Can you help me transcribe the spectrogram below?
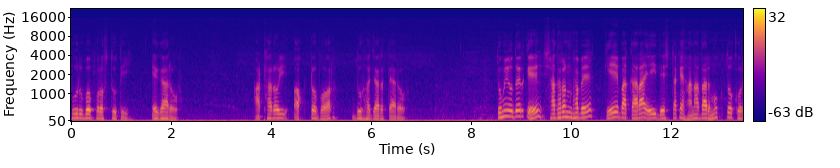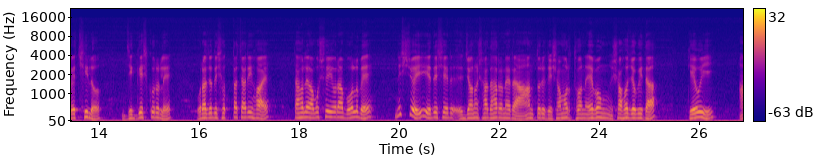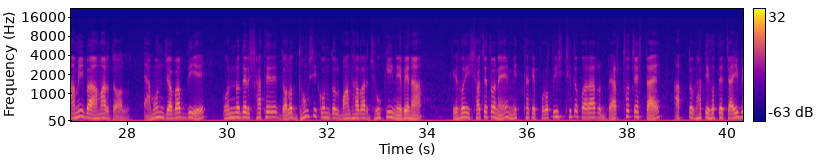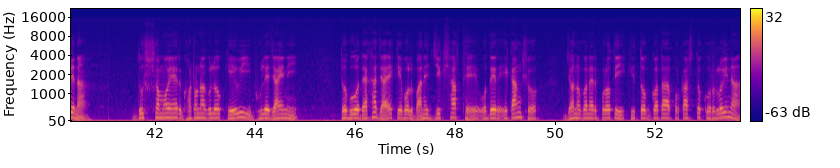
পূর্ব প্রস্তুতি, এগারো। আঠারোই অক্টোবর দু তুমি ওদেরকে সাধারণভাবে কে বা কারা এই দেশটাকে হানাদার মুক্ত করেছিল জিজ্ঞেস করলে ওরা যদি সত্যাচারী হয়, তাহলে অবশ্যই ওরা বলবে, নিশ্চয়ই এদেশের জনসাধারণের আন্তরিক সমর্থন এবং সহযোগিতা, কেউই আমি বা আমার দল। এমন জবাব দিয়ে অন্যদের সাথে দলধ্বংসী কোন্দল বাঁধাবার ঝুঁকি নেবে না, কেহই সচেতনে মিথ্যাকে প্রতিষ্ঠিত করার ব্যর্থ চেষ্টায় আত্মঘাতী হতে চাইবে না। দুঃসময়ের ঘটনাগুলো কেউই ভুলে যায়নি, তবুও দেখা যায় কেবল বাণিজ্যিক স্বার্থে ওদের একাংশ জনগণের প্রতি কৃতজ্ঞতা প্রকাশ তো করলই না।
